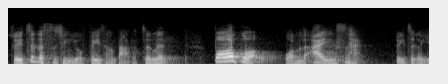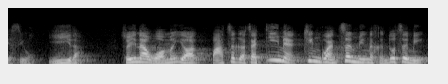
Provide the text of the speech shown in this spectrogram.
所以这个事情有非常大的争论，包括我们的爱因斯坦对这个也是有疑义的。所以呢，我们要把这个在地面，尽管证明了很多证明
